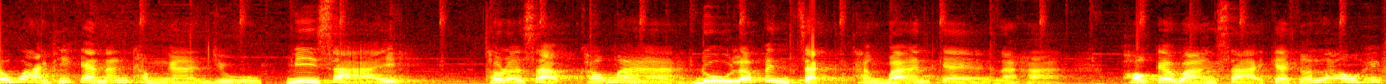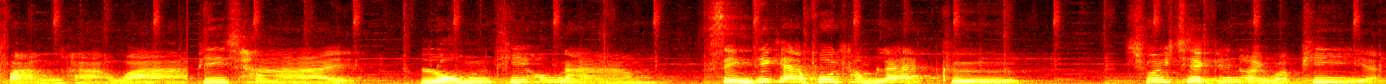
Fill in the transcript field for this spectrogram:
ระหว่างที่แกนั่งทำงานอยู่ มีสายโทรศัพท์เข้ามาดูแล้วเป็นจากทางบ้านแกนะคะ พอแกวางสายแกก็เล่าให้ฟังค่ะว่าพี่ชายล้มที่ห้องน้ำสิ่งที่แกพูดคำแรกคือ ช่วยเช็คให้หน่อยว่าพี่อะ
